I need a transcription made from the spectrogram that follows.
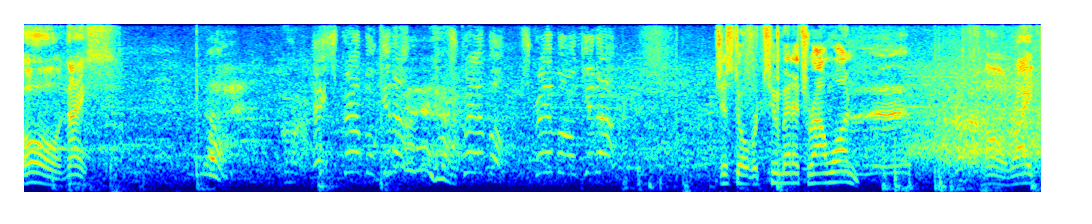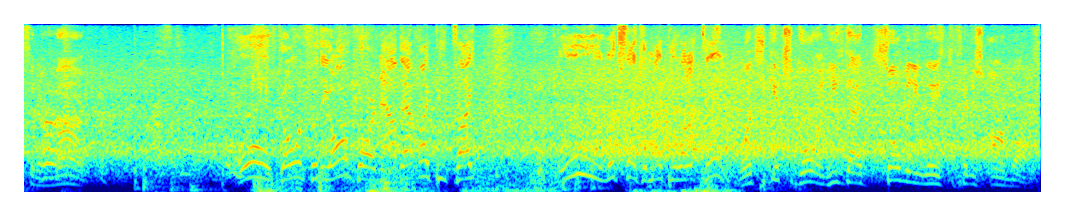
Oh, nice. Hey, scramble, get up! Scramble! Scramble and get up! Just over two minutes, round one. Oh, right to the mount. Oh, going for the armbar now. That might be tight. Ooh, looks like it might be locked in. Once he gets you going, he's got so many ways to finish arm bars.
